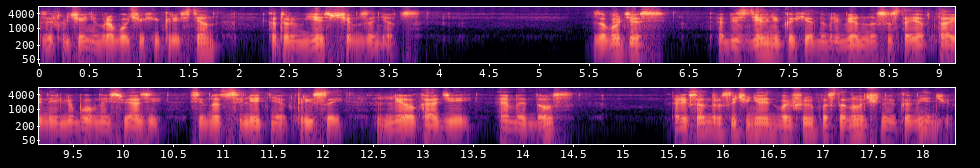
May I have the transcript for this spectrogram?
за исключением рабочих и крестьян, которым есть чем заняться. Заботясь о бездельниках и одновременно состояв тайной любовной связи 17-летней актрисой Леокадией Эмедос, Александр сочиняет большую постановочную комедию,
